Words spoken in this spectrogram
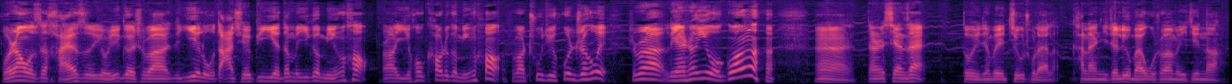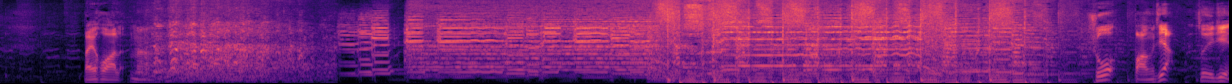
我让我的孩子有一个是吧？耶鲁大学毕业这么一个名号啊，以后靠这个名号是吧？出去混社会是不是？脸上也有光啊，嗯。但是现在都已经被揪出来了，看来你这六百五十万美金呢，白花了啊。说绑架。最近，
